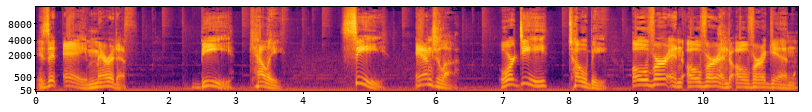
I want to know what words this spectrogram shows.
Is it A, Meredith, B, Kelly, C, Angela, or D, Toby? Over and over and over again.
